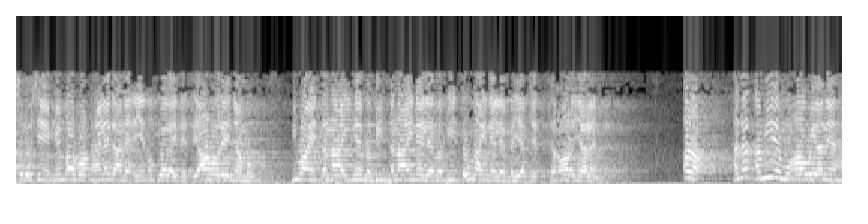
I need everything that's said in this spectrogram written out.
ဆိုလို့ရှိရင်မင်ဘာပေါ်ထိုင်လိုက်တာနဲ့အရင်ဆုံးပြောလိုက်တယ်တရားဟောတဲ့ညမို့ပြီးွားရင်တနာ ਈ နဲ့မပြီးနှစ်နာရီနဲ့လည်းမပြီးသုံးနာရီနဲ့လည်းမရက်ဖြစ်ကျွန်တော်ကတော့ရလိုက်မယ်အဲ့တော့ဟဇရတ်အမီရမူအာဝီယာနဲ့ဟ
